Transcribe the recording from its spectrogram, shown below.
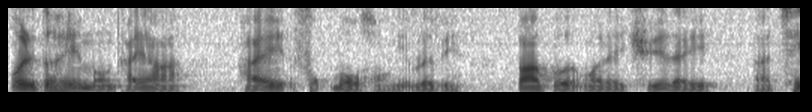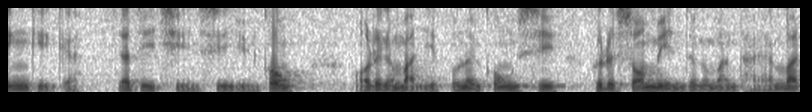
我哋都希望睇下喺服務行業裏邊，包括我哋處理啊清潔嘅一啲前線員工，我哋嘅物業管理公司，佢哋所面對嘅問題係乜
